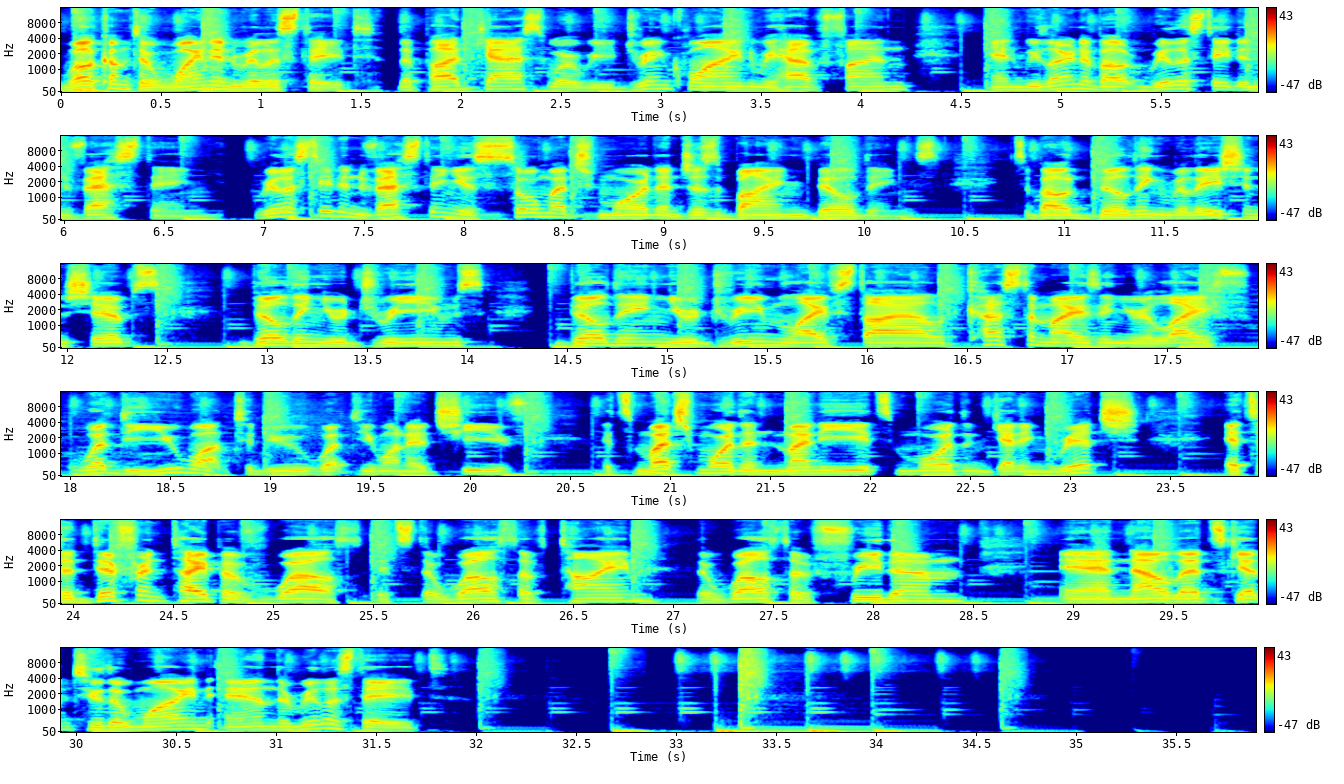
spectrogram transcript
Welcome to Wine and Real Estate, the podcast where we drink wine, we have fun, and we learn about real estate investing. Real estate investing is so much more than just buying buildings, it's about building relationships, building your dreams, building your dream lifestyle, customizing your life. What do you want to do? What do you want to achieve? It's much more than money, it's more than getting rich. It's a different type of wealth. It's the wealth of time, the wealth of freedom and now let's get to the wine and the real estate.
